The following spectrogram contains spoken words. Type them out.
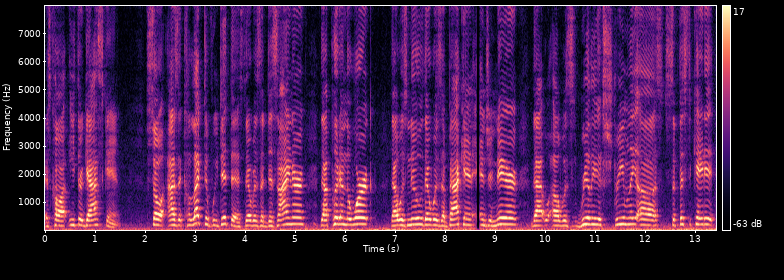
It's called Ether Gas Scan. So as a collective, we did this. There was a designer that put in the work that was new. There was a back-end engineer that uh, was really extremely uh, sophisticated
